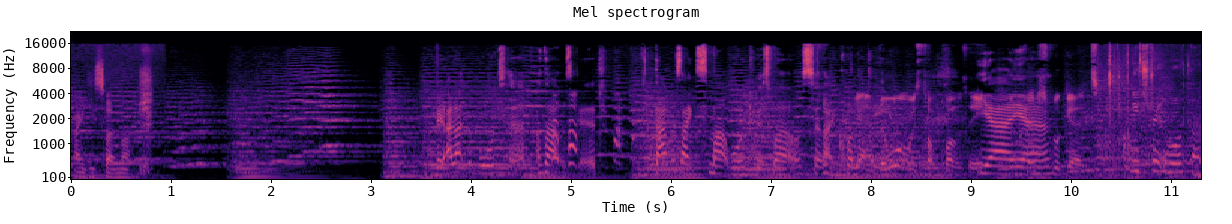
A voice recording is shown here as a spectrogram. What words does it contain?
Thank you so much. I like the water. Oh, that was good. that was like smart water as well, so like quality. Yeah, the water was top quality. Yeah, the yeah. drinks were good. Need to drink the water.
